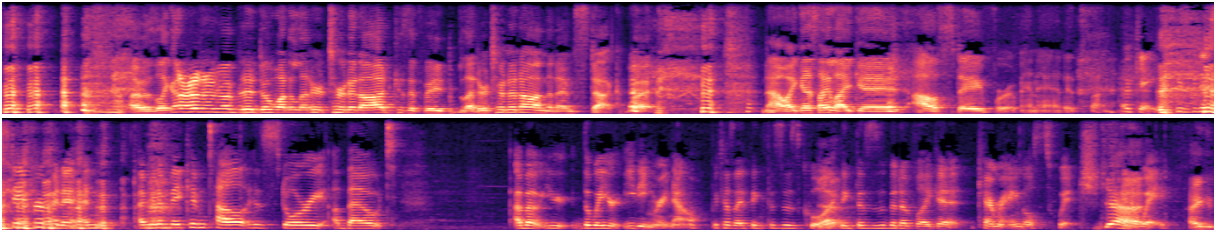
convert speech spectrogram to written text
I was like, I don't, I don't want to let her turn it on because if I let her turn it on, then I'm stuck. But now I guess I like it. I'll stay for a minute. It's fine. Okay, he's gonna stay for a minute, and I'm gonna make him tell his story about about you the way you're eating right now because I think this is cool. I think this is a bit of like a camera angle switch Yeah. in a way. I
